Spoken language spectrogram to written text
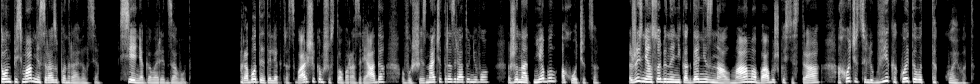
Тон письма мне сразу понравился. Сеня, говорит, зовут. Работает электросварщиком шестого разряда, высший, значит, разряд у него. Женат не был, а хочется. Жизни особенной никогда не знал. Мама, бабушка, сестра. А хочется любви какой-то вот такой вот.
